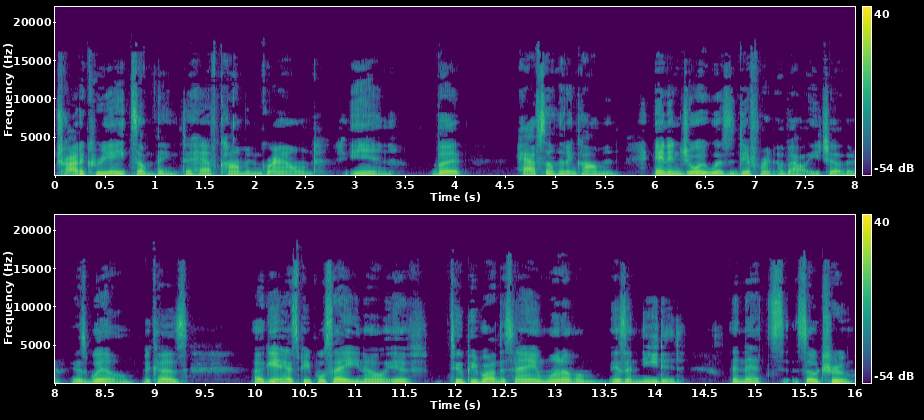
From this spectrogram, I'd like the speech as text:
try to create something to have common ground in, but have something in common and enjoy what's different about each other as well. Because again, as people say, you know, if two people are the same, one of them isn't needed. And that's so true.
